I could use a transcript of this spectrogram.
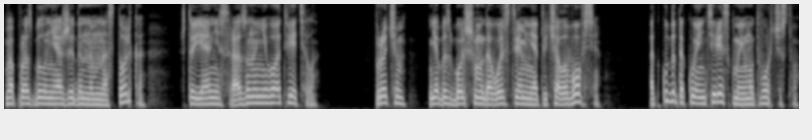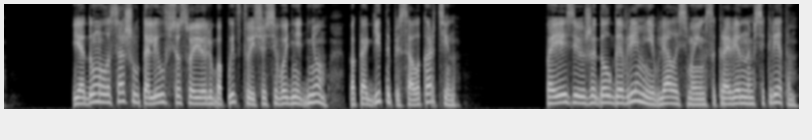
Вопрос был неожиданным настолько, что я не сразу на него ответила. Впрочем, я бы с большим удовольствием не отвечала вовсе. Откуда такой интерес к моему творчеству? Я думала, Саша утолил все свое любопытство еще сегодня днем, пока Гита писала картину. Поэзия уже долгое время являлась моим сокровенным секретом,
